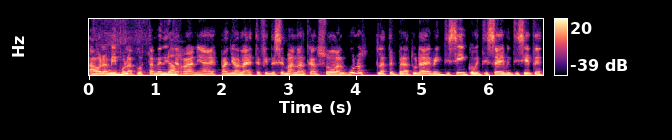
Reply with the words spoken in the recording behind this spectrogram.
Ahora mismo la costa mediterránea española este fin de semana alcanzó algunos las temperaturas de 25, 26, 27.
